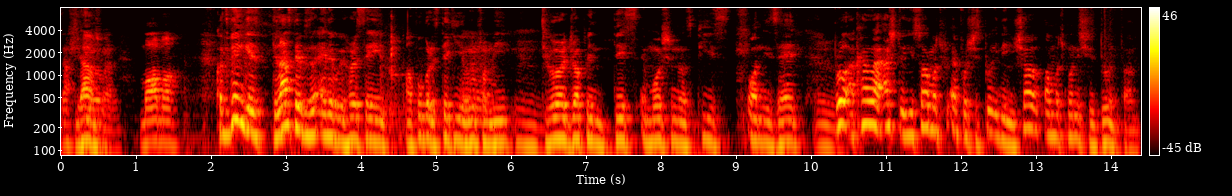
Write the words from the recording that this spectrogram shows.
That shit Damn. too, man. Mama. Because the thing is, the last episode ended with her saying, "Our football is taking you away from mm, me." Mm. To her dropping this emotional piece on his head, mm. bro. I can't lie. Actually, you saw how much effort she's putting in. You saw how much money she's doing, fam.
